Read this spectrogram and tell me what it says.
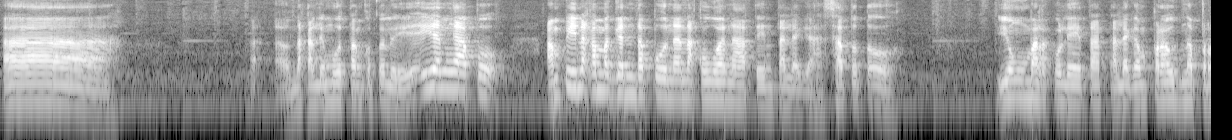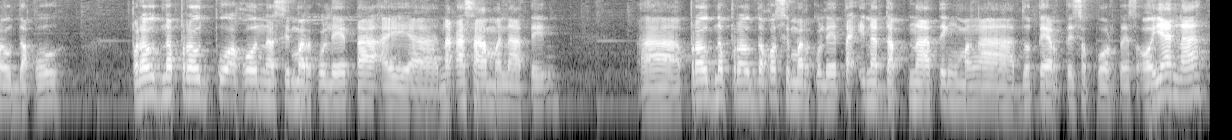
Ah, ah, nakalimutan ko tuloy. Eh, yan nga po, ang pinakamaganda po na nakuha natin talaga, sa totoo, yung Marcoleta, talagang proud na proud ako. Proud na proud po ako na si Marcoleta ay ah, nakasama natin. Ah, proud na proud ako si Marcoleta, inadapt nating mga Duterte supporters. O yan ha,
